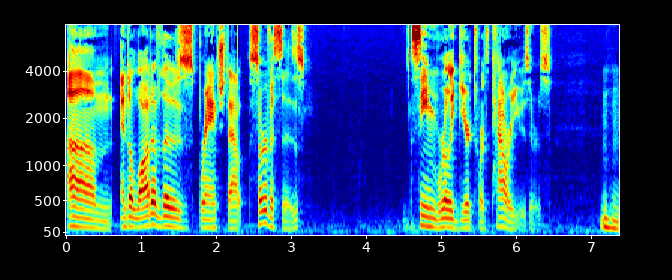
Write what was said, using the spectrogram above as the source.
Um, and a lot of those branched out services seem really geared towards power users. Mm-hmm.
